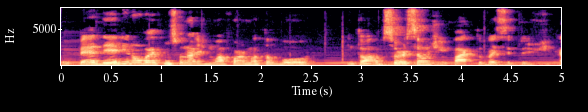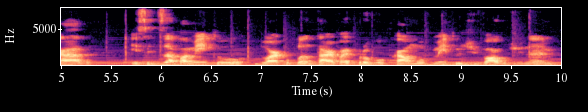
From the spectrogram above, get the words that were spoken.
O pé dele não vai funcionar de uma forma tão boa. Então a absorção de impacto vai ser prejudicada. Esse desabamento do arco plantar vai provocar um movimento de valgo dinâmico.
